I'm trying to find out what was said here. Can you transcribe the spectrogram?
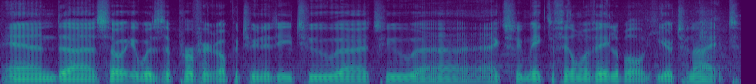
And uh, so it was a perfect opportunity to, to actually make the film available here tonight.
